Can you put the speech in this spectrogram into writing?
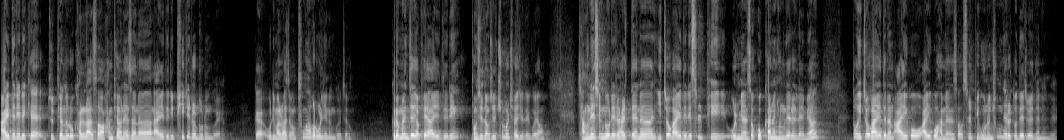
아이들이 이렇게 두 편으로 갈라서 한 편에서는 아이들이 피리를 부른 거예요. 그러니까 우리말로 하자면 풍악을 올리는 거죠. 그러면 이제 옆에 아이들이 덩실덩실 춤을 춰야지 되고요. 장례식 놀이를 할 때는 이쪽 아이들이 슬피 울면서 곡하는 흉내를 내면 또 이쪽 아이들은 아이고 아이고 하면서 슬피 우는 흉내를 또 내줘야 되는 거예요.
